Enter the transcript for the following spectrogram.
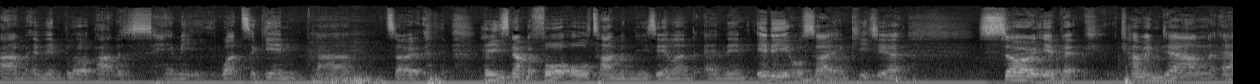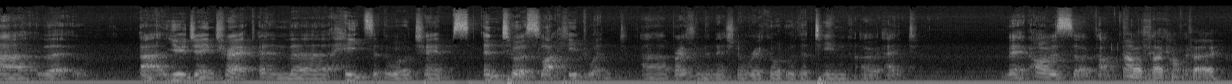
um, and then blew apart his Hemi once again. Um, so he's number four all time in New Zealand. And then Eddie also Nketia, so epic, coming down uh, the uh, Eugene track and the heats at the World Champs into a slight headwind, uh, breaking the national record with a 10.08. Man, I was so pumped. I was so pumped happened. too.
